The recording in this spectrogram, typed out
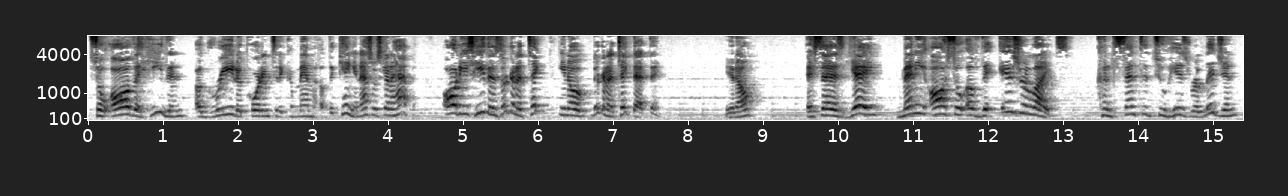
So all the heathen agreed according to the commandment of the king. And that's what's going to happen. All these heathens, they're going to take, you know, they're going to take that thing. You know? It says, yea, many also of the Israelites consented to his religion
